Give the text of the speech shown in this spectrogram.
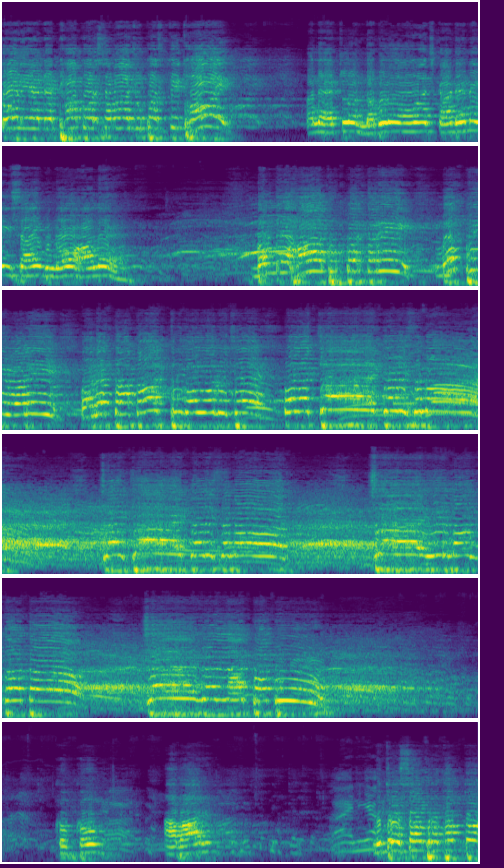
કોળી અને ઠાકોર સમાજ ઉપસ્થિત હોય અને એટલો નબળો અવાજ કાઢે ને એ સાહેબ નો હાલે. બંને હાથ ઉપર મિત્રો સૌ પ્રથમ તો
